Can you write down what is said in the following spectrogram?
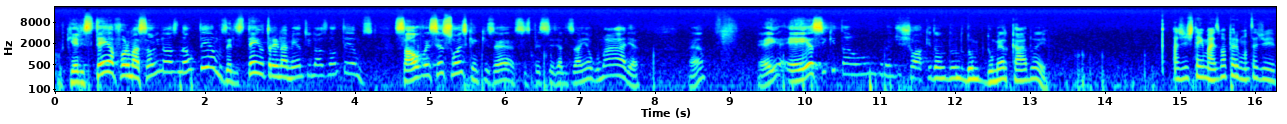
Porque eles têm a formação e nós não temos, eles têm o treinamento e nós não temos. Salvo exceções, quem quiser se especializar em alguma área. Né? É, é esse que está o grande choque do, do, do mercado aí. A gente tem mais uma pergunta de,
